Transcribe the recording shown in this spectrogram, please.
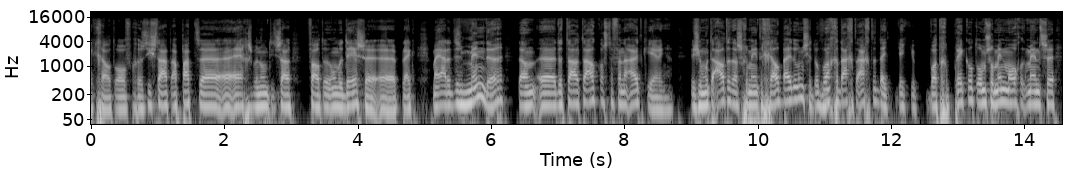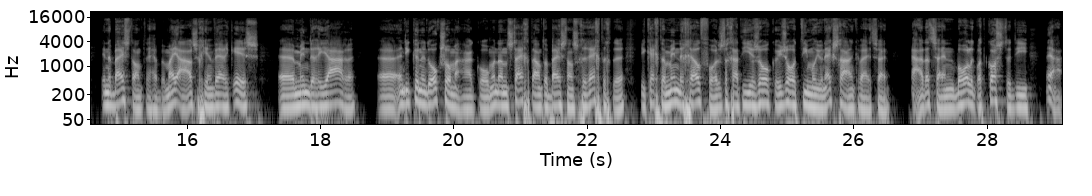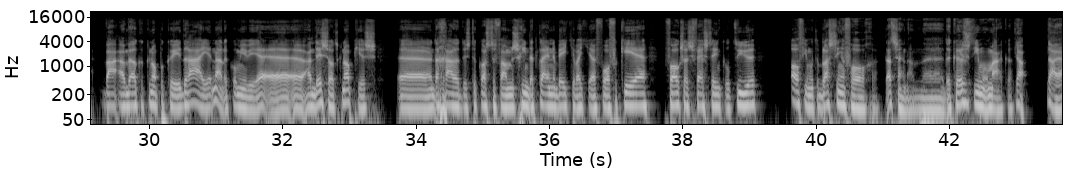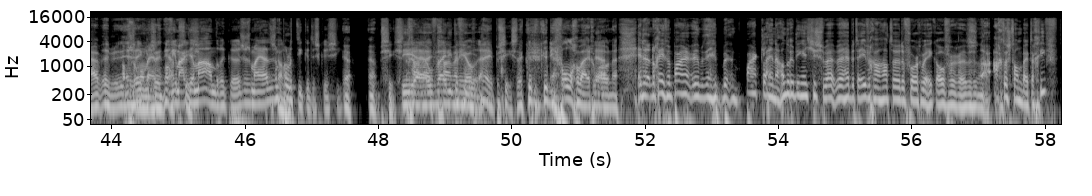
geld overigens. Die staat apart eh, ergens benoemd. Die valt onder deze eh, plek. Maar ja, dat is minder dan eh, de totaalkosten van de uitkeringen. Dus je moet er altijd als gemeente geld bij doen. Er zit ook wel een gedachte achter dat, dat je wordt geprikkeld om zo min mogelijk mensen in de bijstand te hebben. Maar ja, als er geen werk is, eh, mindere jaren. eh, en die kunnen er ook zomaar aankomen. Dan stijgt het aantal bijstandsgerechtigden. Je krijgt er minder geld voor. Dus dan gaat hier zo, kun je zo 10 miljoen extra aan kwijt zijn. Ja, dat zijn behoorlijk wat kosten die, nou ja, waar, aan welke knoppen kun je draaien? Nou, dan kom je weer eh, eh, aan dit soort knopjes. Eh, dan gaat het dus de kosten van misschien dat kleine beetje wat je voor verkeer, volkshuisvesting, cultuur. Of je moet de belastingen verhogen. Dat zijn dan de keuzes die je moet maken. Ja, nou ja, Op in zo'n moment. zin, of je maakt helemaal andere keuzes. Maar ja, dat is een Kan politieke discussie. Ja, ja, precies. Die, Daar eh, hoeven wij gaan niet te voeren. Nee, precies. Kun, kun- die volgen wij gewoon. eh. En eh, nog even een paar, eh, een paar kleine andere dingetjes. We, we hebben het even gehad eh, de vorige week over eh, dus een achterstand bij tarief.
